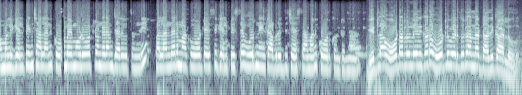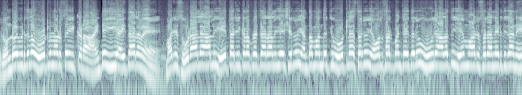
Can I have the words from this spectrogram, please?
మమ్మల్ని గెలిపించాలని తొంభై మూడు ఓట్లు ఉండడం జరుగుతుంది. వాళ్ళందరూ మాకు ఓటేసి గెలిపిస్తే ఊరిని ఇంకా అభివృద్ధి చేస్తామని కోరుకుంటున్నాము ఇట్లా ఓటర్లు లేని కాడ ఓట్లు పెడుతురు అన్నట్టు అధికారులు. రెండో విడుదల ఓట్లు నడుస్తాయి ఇక్కడ. అంటే ఈ ఐతారమే. మరి చూడాలి వాళ్ళు ఏ తరీకల ప్రచారాలు చేసారు ఎంత మంది వచ్చి ఓట్లేస్తారు ఎవరు సర్పంచ్ అవుతారు ఊరి ఆలతి ఏం మారుస్తారు అనేది కానీ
